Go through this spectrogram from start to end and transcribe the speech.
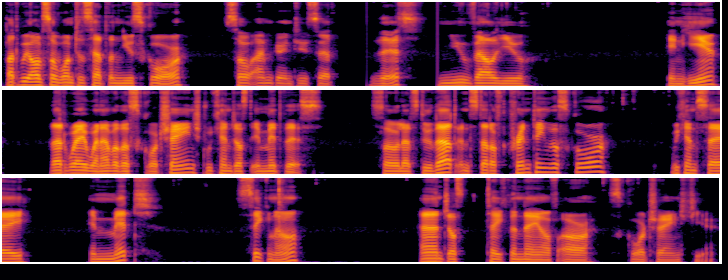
But we also want to set the new score. So I'm going to set this new value in here. That way, whenever the score changed, we can just emit this. So let's do that. Instead of printing the score, we can say emit signal and just take the name of our score changed here.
